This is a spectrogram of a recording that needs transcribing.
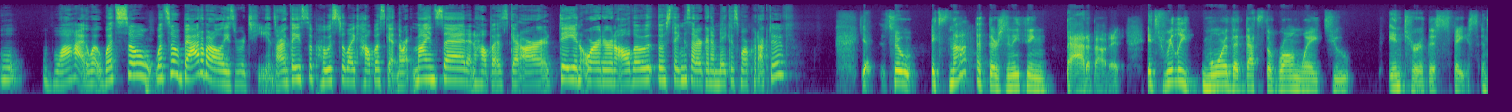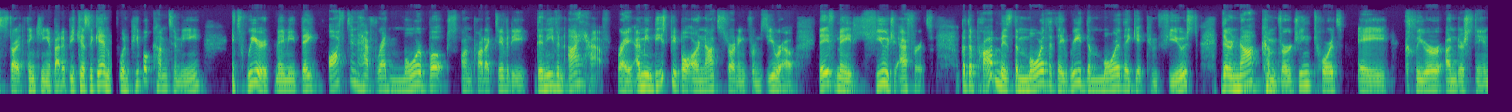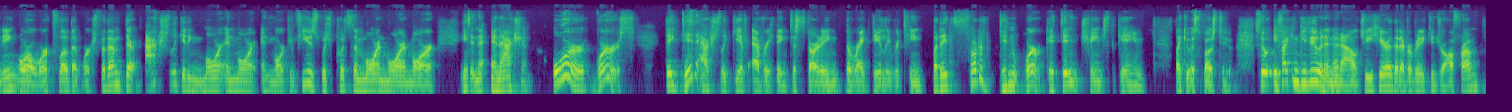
Well, why? What, what's so what's so bad about all these routines? Aren't they supposed to like help us get in the right mindset and help us get our day in order and all those those things that are going to make us more productive? Yeah. So it's not that there's anything bad about it. It's really more that that's the wrong way to enter this space and start thinking about it. Because again, when people come to me, it's weird, maybe they often have read more books on productivity than even I have, right? I mean, these people are not starting from zero. They've made huge efforts. But the problem is the more that they read, the more they get confused. They're not converging towards a clearer understanding or a workflow that works for them. They're actually getting more and more and more confused, which puts them more and more and more into inaction. Or worse, they did actually give everything to starting the right daily routine, but it sort of didn't work. It didn't change the game like it was supposed to. So, if I can give you an, an analogy here that everybody can draw from,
